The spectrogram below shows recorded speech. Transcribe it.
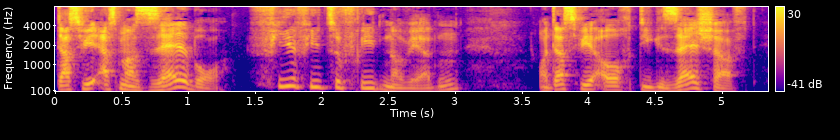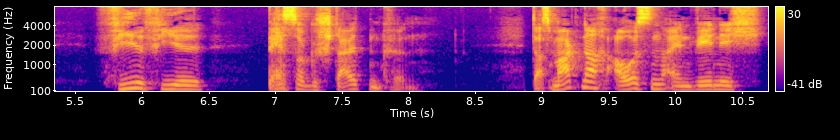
dass wir erstmal selber viel, viel zufriedener werden und dass wir auch die Gesellschaft viel, viel besser gestalten können. Das mag nach außen ein wenig,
